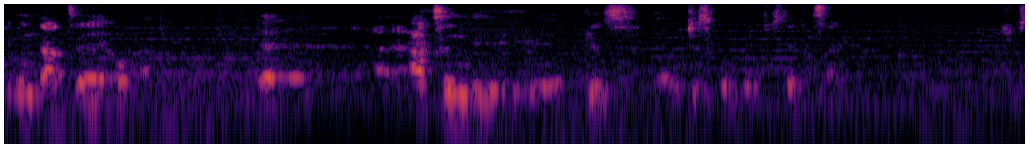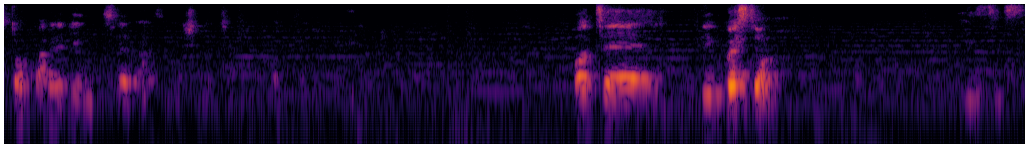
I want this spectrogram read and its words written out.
giving that uh, order, uh, asking the prince, uh, which is going to step aside, to stop parading himself as the national champion. But uh, the question is this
